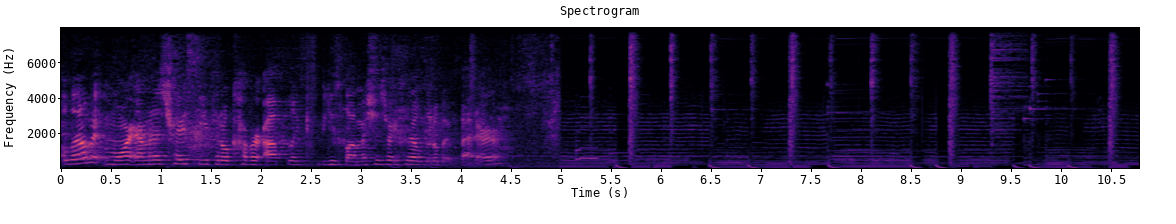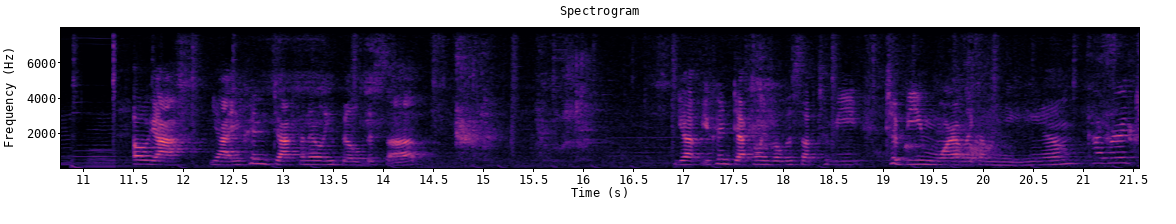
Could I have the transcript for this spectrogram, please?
a little bit more and I'm gonna try to see if it'll cover up like these blemishes right here a little bit better. Oh yeah, yeah, you can definitely build this up. Yep, you can definitely build this up to be to be more of like a medium coverage.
